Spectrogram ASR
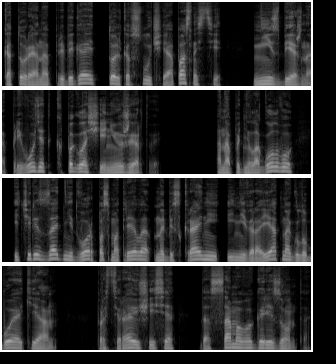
которой она прибегает только в случае опасности, неизбежно приводит к поглощению жертвы. Она подняла голову и через задний двор посмотрела на бескрайний и невероятно голубой океан, простирающийся до самого горизонта.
